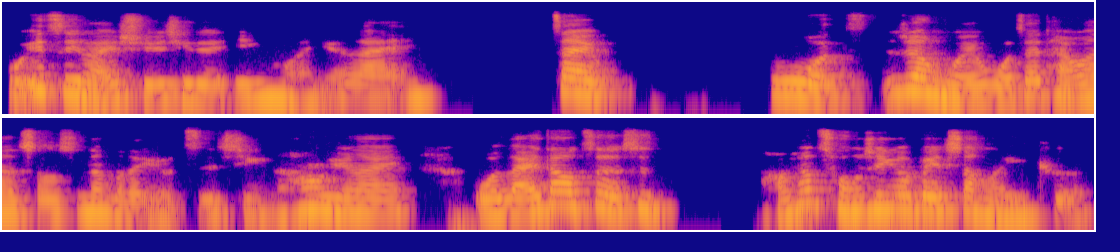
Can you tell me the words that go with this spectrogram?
我一直以来学习的英文，原来在。我认为我在台湾的时候是那么的有自信，然后原来我来到这是好像重新又被上了一课。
